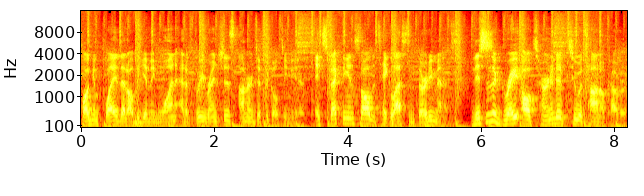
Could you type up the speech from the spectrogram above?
plug and play that I'll be giving one out of three wrenches on our difficulty meter. Expect the install to take less than 30 minutes. This is a great alternative to a tonneau cover.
